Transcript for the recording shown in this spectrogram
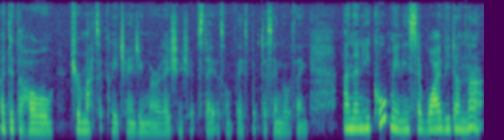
I did the whole dramatically changing my relationship status on Facebook to single thing. And then he called me and he said, Why have you done that?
